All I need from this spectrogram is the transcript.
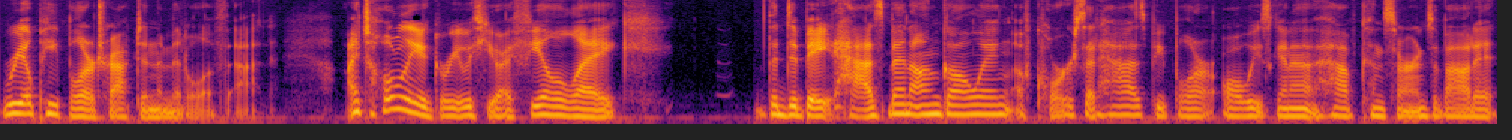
real people are trapped in the middle of that. I totally agree with you. I feel like the debate has been ongoing. Of course, it has. People are always going to have concerns about it.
